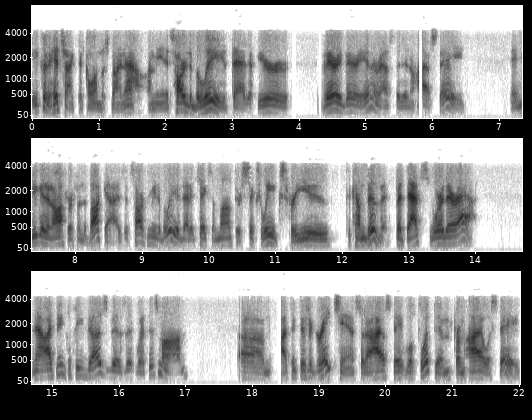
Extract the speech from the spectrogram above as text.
he could have hitchhiked to Columbus by now. I mean, it's hard to believe that if you're very, very interested in Ohio State and you get an offer from the Buckeyes, it's hard for me to believe that it takes a month or six weeks for you to come visit. But that's where they're at. Now, I think if he does visit with his mom, um, I think there's a great chance that Ohio State will flip him from Iowa State.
